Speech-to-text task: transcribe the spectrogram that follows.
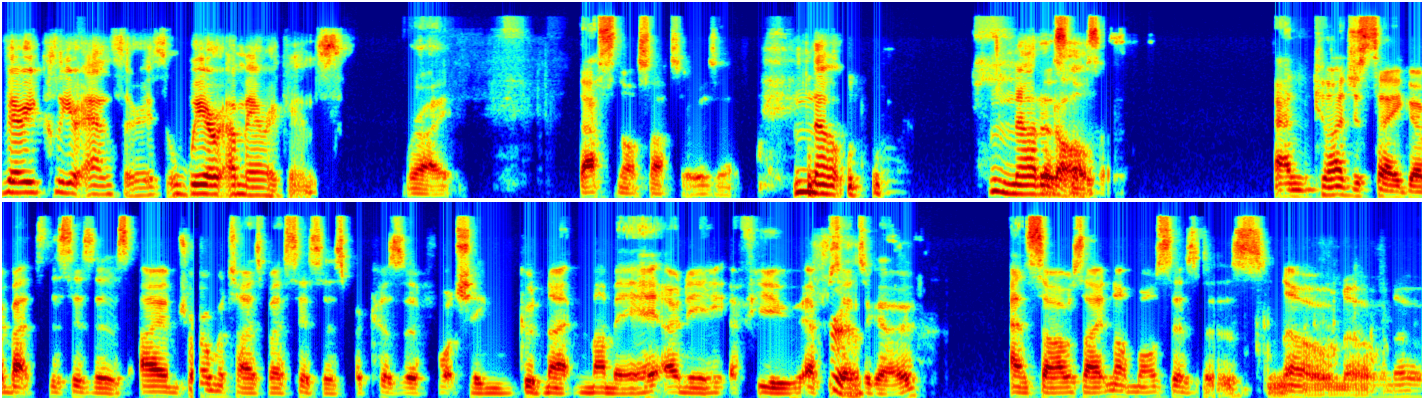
very clear answer is, "We're Americans." Right. That's not subtle, is it? No, not at not all. subtle. And can I just say, going back to the scissors, I am traumatized by scissors because of watching Goodnight Mummy only a few True. episodes ago. And so I was like, not more scissors. No, no, no,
